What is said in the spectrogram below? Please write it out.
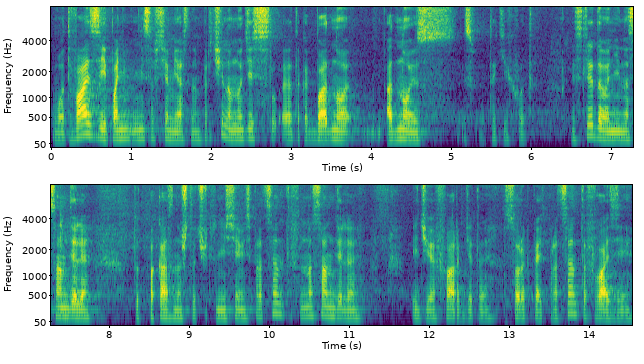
Вот, в Азии по не совсем ясным причинам, но здесь это как бы одно, одно из, из таких вот исследований. На самом деле тут показано, что чуть ли не 70%, но на самом деле EGFR где-то 45% в Азии,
